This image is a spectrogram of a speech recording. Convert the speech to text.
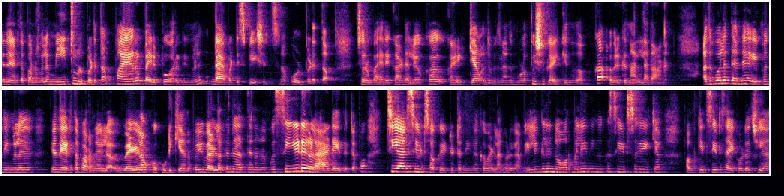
ഞാൻ നേരത്തെ പറഞ്ഞ പോലെ മീറ്റ് ഉൾപ്പെടുത്താം. പയർ പരിപ്പ് വർഗങ്ങൾ ഡയബറ്റീസ് പേഷ്യൻസിന് ഉൾപ്പെടുത്താം. ചെറുപയർ കടലയൊക്കെ കഴിക്കാം. അതുപോലെ തന്നെ അത് മുളപ്പിച്ച് കഴിക്കുന്നതൊക്കെ അവർക്ക് നല്ലതാണ്. അതുപോലെ തന്നെ ഇപ്പം നിങ്ങൾ ഞാൻ നേരത്തെ പറഞ്ഞല്ലോ വെള്ളമൊക്കെ കുടിക്കുകയാണ് അപ്പോൾ ഈ വെള്ളത്തിനകത്ത് തന്നെ നമുക്ക് സീഡുകൾ ആഡ് ചെയ്തിട്ട് അപ്പോൾ ചിയ സീഡ്സ് ഒക്കെ ഇട്ടിട്ട് നിങ്ങൾക്ക് വെള്ളം കൊടുക്കാം. ഇല്ലെങ്കിൽ നോർമലി നിങ്ങൾക്ക് സീഡ്സ് കഴിക്കാം. പംകിൻ സീഡ്സ് ആയിക്കോട്ടെ ചിയ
